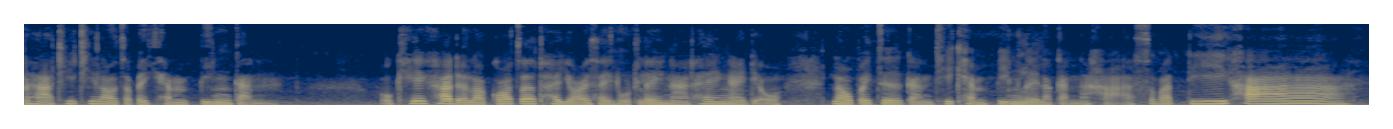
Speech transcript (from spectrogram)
นะคะ ที่ที่เราจะไปแคมปิ้งกัน โอเคค่ะ เดี๋ยวเราก็จะทยอยใส่รถเลยนะ ถ้ายังไงเดี๋ยวเราไปเจอกันที่แคมปิ้งเลยแล้วกันนะคะ สวัสดีค่ะ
